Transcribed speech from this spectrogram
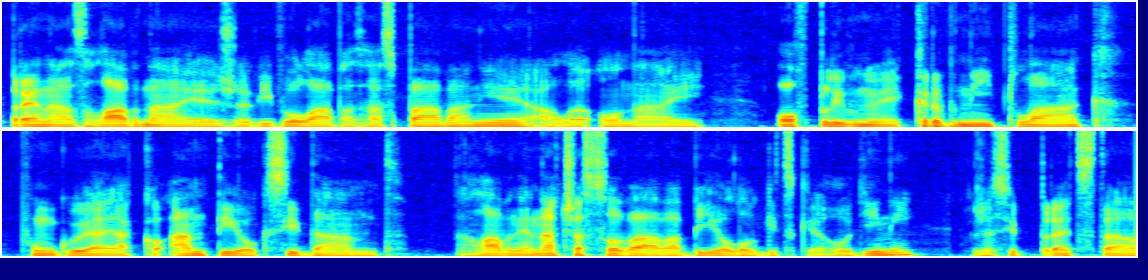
pre nás hlavná je, že vyvoláva zaspávanie, ale on aj ovplyvňuje krvný tlak, funguje ako antioxidant, hlavne načasováva biologické hodiny. Že si predstav,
